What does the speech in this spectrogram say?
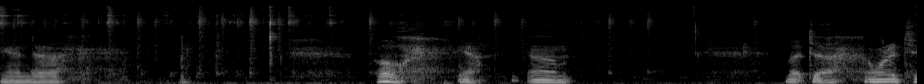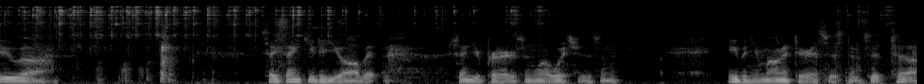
And, uh, oh, yeah. Um, but uh, I wanted to uh, say thank you to you all but send your prayers and well wishes and even your monetary assistance. It, uh,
